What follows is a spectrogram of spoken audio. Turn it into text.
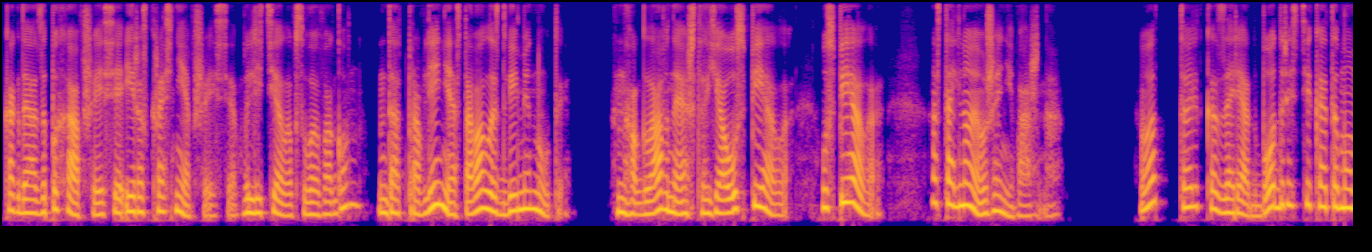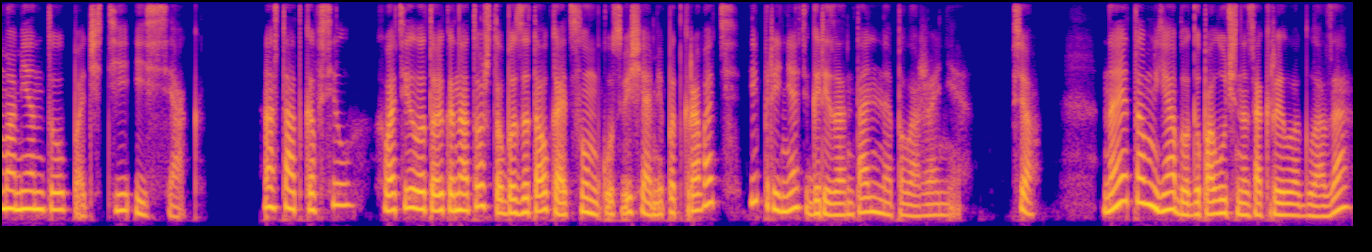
Когда запыхавшаяся и раскрасневшаяся влетела в свой вагон, до отправления оставалось две минуты. Но главное, что я успела. Успела. Остальное уже не важно. Вот только заряд бодрости к этому моменту почти иссяк. Остатков сил хватило только на то, чтобы затолкать сумку с вещами под кровать и принять горизонтальное положение. Все. На этом я благополучно закрыла глаза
